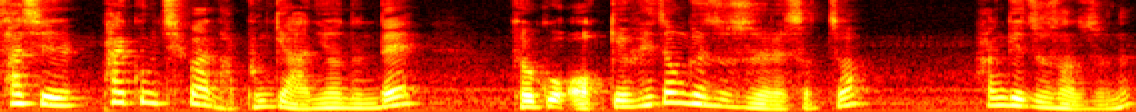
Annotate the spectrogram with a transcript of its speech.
사실 팔꿈치만 아픈 게 아니었는데 결국 어깨 회전근 수술을 했었죠. 한계주 선수는.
